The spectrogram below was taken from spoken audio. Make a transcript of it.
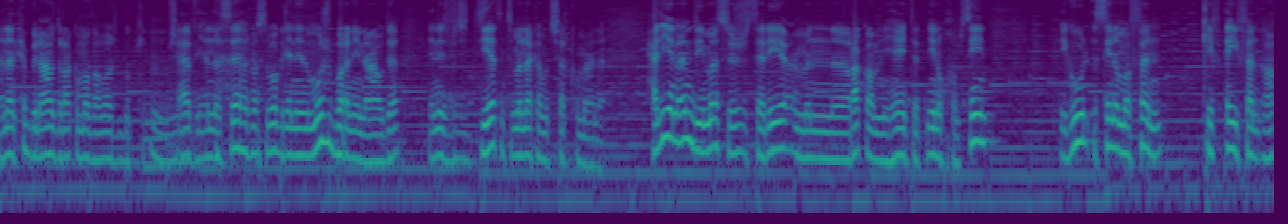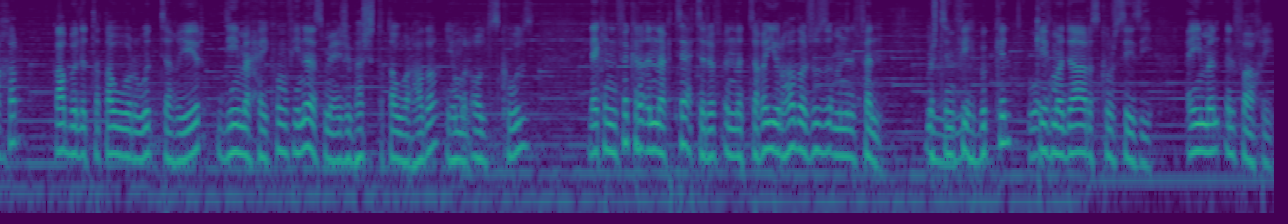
أنا نحب نعاود الرقم هذا واجد بك مش عارف لأنه سهل في نفس الوقت لاني مجبر إني نعاوده لأن في جديات نتمناكم تشاركوا معنا. حاليا عندي message سريع من رقم نهايته 52 يقول السينما فن كيف أي فن آخر؟ قابل للتطور والتغيير ديما حيكون في ناس ما يعجبهاش التطور هذا اللي هم ال old schools. لكن الفكرة إنك تعترف إن التغير هذا جزء من الفن مش. تنفيه بكل كيف ما دار سكورسيزي. أيمن الفاخري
